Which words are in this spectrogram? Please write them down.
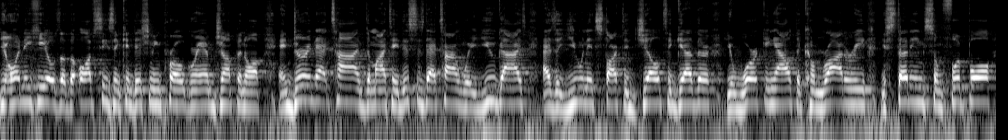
You're on the heels of the off-season conditioning program jumping off. And during that time, Dymonte, this is that time where you guys as a unit start to gel together. You're working out the camaraderie. You're studying some football.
